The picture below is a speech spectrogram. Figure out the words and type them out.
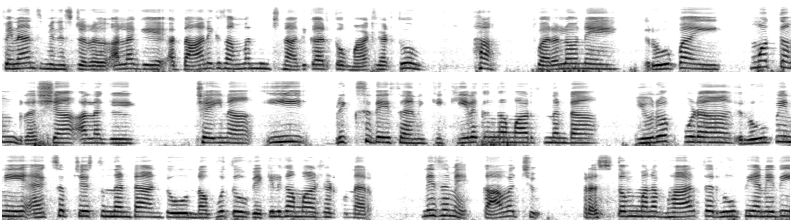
ఫినాన్స్ మినిస్టర్ అలాగే దానికి సంబంధించిన అధికారితో మాట్లాడుతూ "హ, త్వరలోనే రూపాయి మొత్తం రష్యా అలాగే చైనా ఈ బ్రిక్స్ దేశానికి కీలకంగా మారుతుందంట. యూరోప్ కూడా రూపీని యాక్సెప్ట్ చేస్తుందంట అంటూ నవ్వుతూ వెకిలిగా మాట్లాడుకున్నారు. నిజమే కావచ్చు ప్రస్తుతం మన భారత రూపీ అనేది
